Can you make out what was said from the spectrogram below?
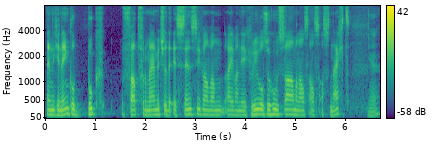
en geen enkel boek vat voor mij een beetje de essentie van, van, van die gruwel zo goed samen als, als, als Nacht. Ja.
